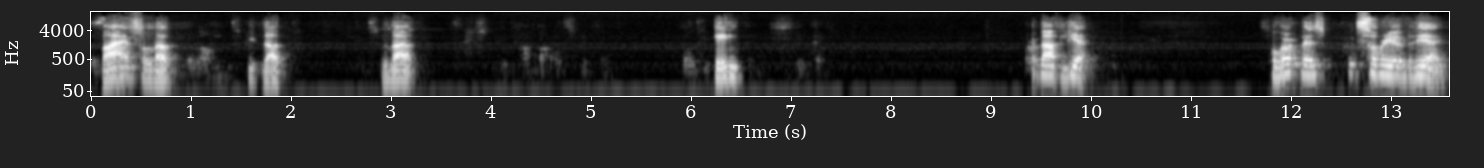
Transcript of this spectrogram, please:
desire for love, the longing to to to there. What about here? So what there's quick summary over here.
